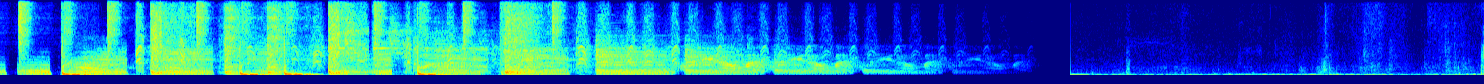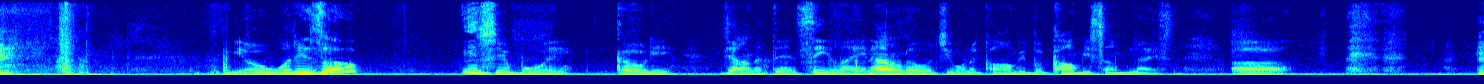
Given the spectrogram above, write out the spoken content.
Yo, what is up? It's your boy, Cody, Jonathan, C Lane. I don't know what you want to call me, but call me something nice. Uh,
